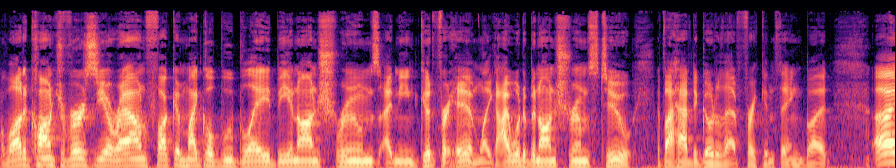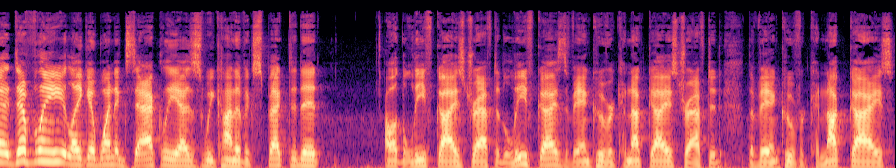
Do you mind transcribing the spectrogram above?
a lot of controversy around fucking Michael Bublé being on shrooms. I mean, good for him. Like, I would have been on shrooms too if I had to go to that freaking thing. But uh, definitely, like, it went exactly as we kind of expected it. All the Leaf guys drafted the Leaf guys. The Vancouver Canuck guys drafted the Vancouver Canuck guys.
